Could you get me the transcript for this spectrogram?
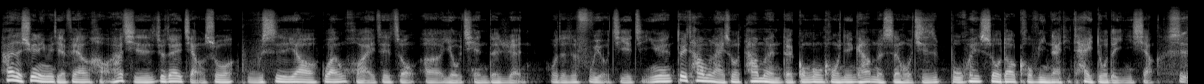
他的宣言里面写得非常好，他其实就在讲说，不是要关怀这种呃有钱的人。或者是富有阶级，因为对他们来说，他们的公共空间跟他们的生活其实不会受到 COVID-19 太多的影响。是，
